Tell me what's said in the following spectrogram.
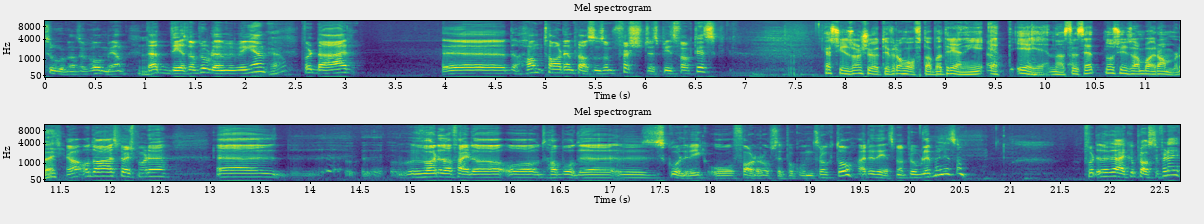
tror han skal komme igjen. Det er det som er problemet med Bingen. Ja. For der eh, Han tar den plassen som førstespiss, faktisk. Jeg syns han skjøt fra hofta på trening i ett eneste sett. Nå syns han bare ramler. Ja, og da er spørsmålet eh, Var det da feil å, å ha både eh, Skålevik og Fardal Opseth på kontrakt òg? Er det det som er problemet, liksom? For det er ikke plass til flere.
